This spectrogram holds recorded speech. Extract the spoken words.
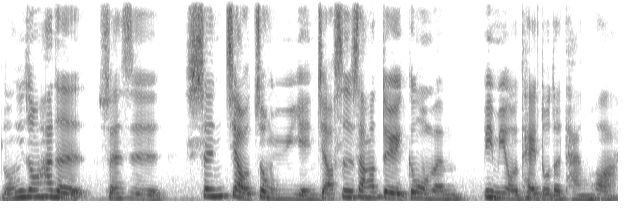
龙一中他的算是。身教重于言教，事实上，对跟我们并没有太多的谈话。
